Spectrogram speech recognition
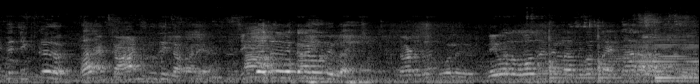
ಇದು ಚಿಕ್ಕದು. ಕಾಣಿಸುವುದಿಲ್ಲ ಮನೆ ಚಿಕ್ಕದು ಕಾಣುವುದಿಲ್ಲ. ನೀವೆಲ್ಲ ಓದುದಿಲ್ಲ ಅಂತ ಗೊತ್ತಾಯ್ತು.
